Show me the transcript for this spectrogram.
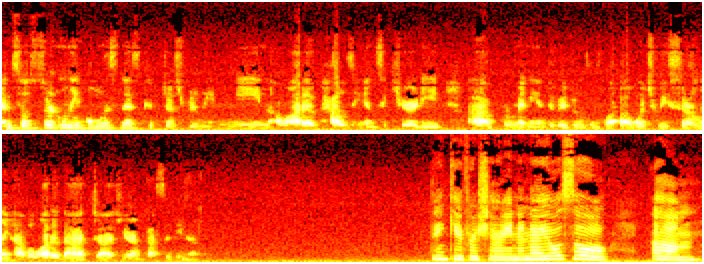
And so, certainly, homelessness could just really mean a lot of housing insecurity uh, for many individuals as well, which we certainly have a lot of that uh, here in Pasadena. Thank you for sharing. And I also um,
